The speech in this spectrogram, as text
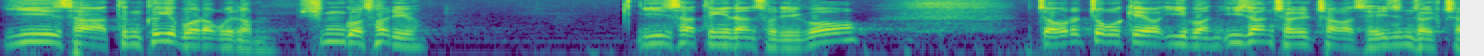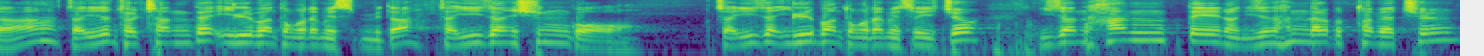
이사 등 그게 뭐라고 그럼 신고 서류. 이사 등이란 소리고 자 오른쪽 볼게요. 2번. 이전 절차 가세요. 이전 절차. 자 이전 절차인데 1번 동그라미 있습니다. 자 이전 신고. 자 이전 1번 동그라미 써 있죠? 이전 한 때에는 이전 한 날부터 며칠?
